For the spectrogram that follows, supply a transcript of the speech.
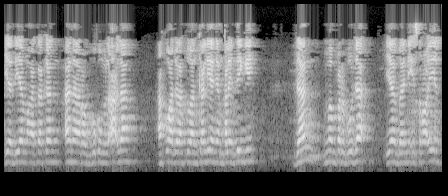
Ya dia mengatakan ana rabbukumul a'la. Aku adalah Tuhan kalian yang paling tinggi dan memperbudak ya Bani Israel,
